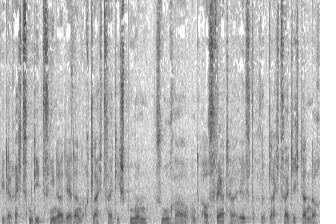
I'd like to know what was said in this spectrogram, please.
wie der Rechtsmediziner, der dann auch gleichzeitig Spurensucher und Auswerter ist, also gleichzeitig dann noch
